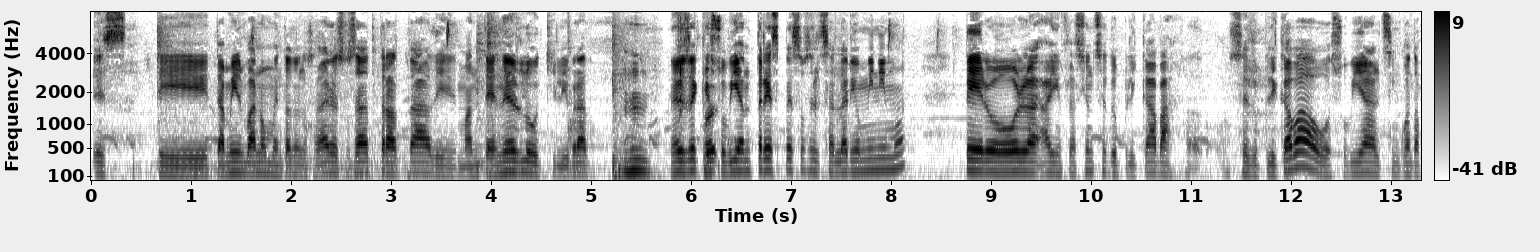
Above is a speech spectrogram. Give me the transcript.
este, también van aumentando los salarios, o sea, trata de mantenerlo equilibrado. Ujú. Es de que Pues- subían 3 pesos el salario mínimo, pero la, la inflación se duplicaba, se duplicaba o subía al 50%.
